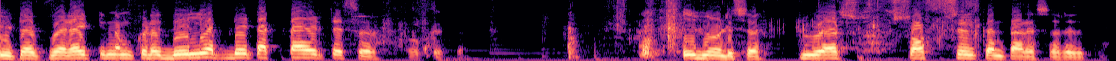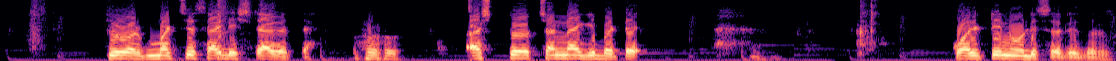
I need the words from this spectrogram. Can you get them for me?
ಈ ಟೈಪ್ ವೆರೈಟಿ ನಮ್ ಕಡೆ ಡೈಲಿ ಅಪ್ಡೇಟ್ ಆಗ್ತಾ ಇರುತ್ತೆ ಸರ್. ಓಕೆ ಸರ್ ಇದು ನೋಡಿ ಸರ್ ಪ್ಯೂರ್ ಸಾಫ್ಟ್ ಸಿಲ್ಕ್ ಅಂತಾರೆ ಸರ್ ಇದಕ್ಕೆ. ಪ್ಯೂರ್ ಮಡ್ಚಿ ಸೈಡ್ ಇಷ್ಟ ಆಗುತ್ತೆ. ಅಷ್ಟು ಚೆನ್ನಾಗಿ ಬಟ್ಟೆ. ಕ್ವಾಲಿಟಿ ನೋಡಿ ಸರ್ ಇದ್ರದ್ದು.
